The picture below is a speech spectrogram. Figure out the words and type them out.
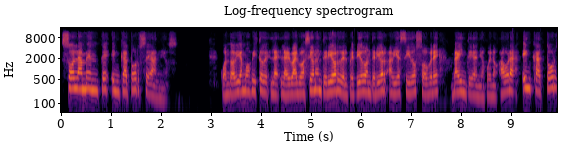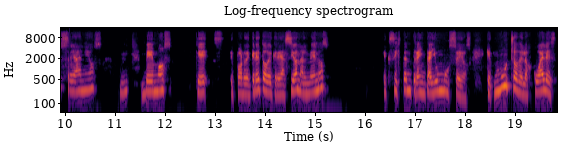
Solamente en 14 años. Cuando habíamos visto la, evaluación anterior del periodo anterior había sido sobre 20 años. Bueno, ahora en 14 años vemos que por decreto de creación al menos existen 31 museos, que muchos de los cuales,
